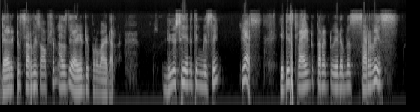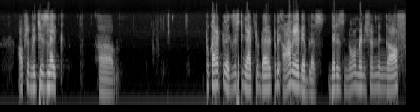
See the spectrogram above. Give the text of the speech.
directory service option as the identity provider. Do you see anything missing? Yes, it is trying to connect to AWS service option, which is like uh, to connect to existing Active Directory on AWS. There is no mentioning of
